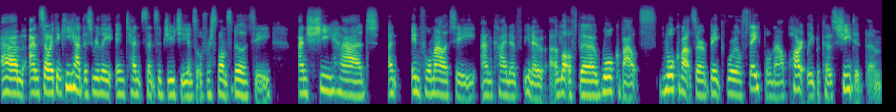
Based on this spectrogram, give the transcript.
Um, and so I think he had this really intense sense of duty and sort of responsibility and she had an informality and kind of you know a lot of the walkabouts walkabouts are a big royal staple now partly because she did them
